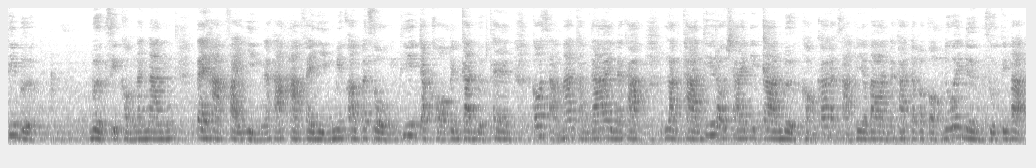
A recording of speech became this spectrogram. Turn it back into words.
ที่เบิก เบิกสิทธิ์ของนั้นๆ แต่หากฝ่ายหญิงนะคะ หากฝ่ายหญิงมีความประสงค์ที่จะขอเป็นการเบิกแทนก็สามารถทำได้นะคะ หลักฐานที่เราใช้ในการเบิกของค่ารักษาพยาบาลนะคะ จะประกอบด้วย 1. สูติบัตร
